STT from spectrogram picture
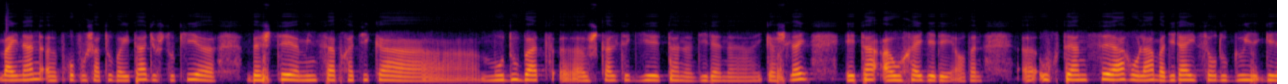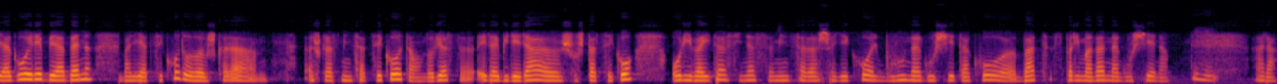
baina uh, proposatu baita justuki uh, beste mintza pratika modu bat uh, euskaltegietan diren ikaslei eta aurrei ere. Ordan, urtean zehar, hola, badira itzordu gehiago ere behaben baliatzeko, do euskara euskaraz mintzatzeko eta ondorioz eh, erabilera uh, sustatzeko hori baita zinez mintzala saieko elburu nagusietako uh, bat sparimada nagusiena. Mm Ara.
